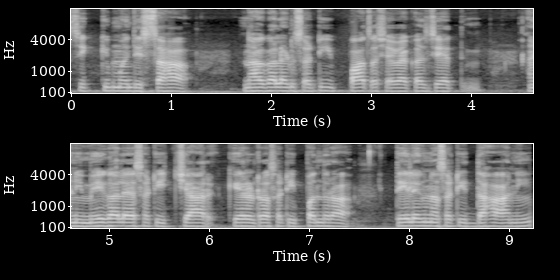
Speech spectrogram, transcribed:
सिक्कीममध्ये सहा नागालँडसाठी पाच अशा वॅकन्सी आहेत आणि मेघालयासाठी चार केरळसाठी पंधरा तेलंगणासाठी दहा आणि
